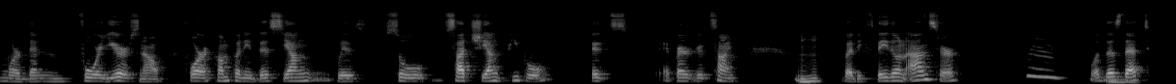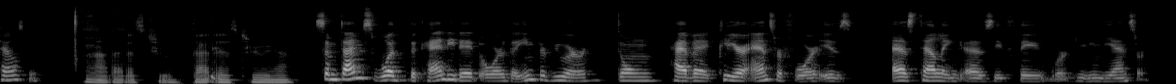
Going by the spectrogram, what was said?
more than four years now. For a company this young with so such young people, it's a very good sign. Mm-hmm. But if they don't answer, hmm, what does mm-hmm. that tells me? Ah, that is true. That is true, yeah. Sometimes what the candidate or the interviewer don't have a clear answer for is as telling as if they were giving the answer.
